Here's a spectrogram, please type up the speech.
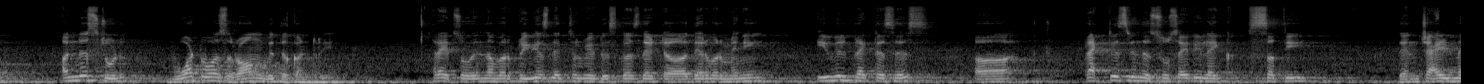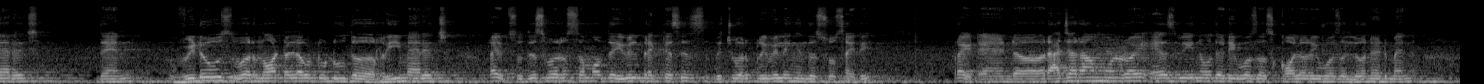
understood what was wrong with the country right so in our previous lecture we discussed that uh, there were many evil practices uh, practiced in the society like sati then child marriage then widows were not allowed to do the remarriage. Right so these were some of the evil practices which were prevailing in the society. Right and uh, raja ram mohan roy as we know that he was a scholar he was a learned man.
